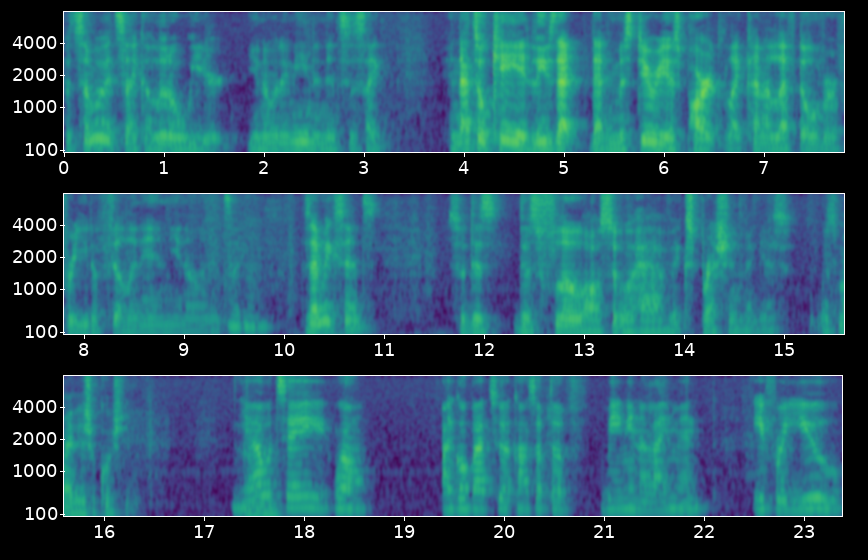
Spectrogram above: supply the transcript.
but some of it's like a little weird. You know what i mean? And it's just like and that's okay. It leaves that that mysterious part like kind of left over for you to fill it in you know? And it's like Mhm. does that make sense so does does flow also have expression i guess was my initial question Yeah, I Um, would say, well, I go back to a concept of being in alignment. If for you,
